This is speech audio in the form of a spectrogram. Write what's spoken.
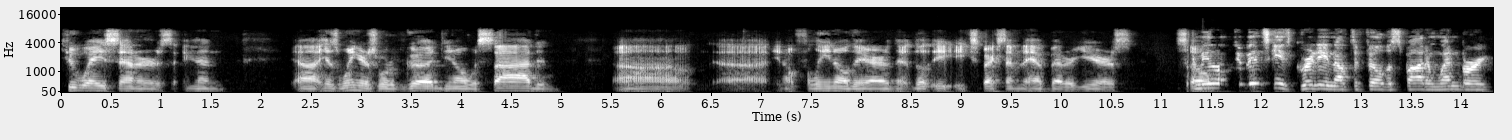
two-way centers, and uh, his wingers were good. You know, with Saad and uh, uh, you know Foligno there, that that he expects them to have better years. So I mean, look, Dubinsky's gritty enough to fill the spot, and Wennberg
